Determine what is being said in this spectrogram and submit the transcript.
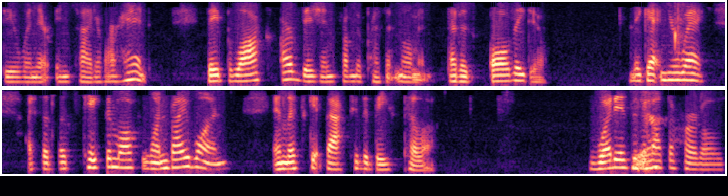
do when they're inside of our head. They block our vision from the present moment. That is all they do. They get in your way. I said, let's take them off one by one and let's get back to the base pillow. What is it yeah. about the hurdles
